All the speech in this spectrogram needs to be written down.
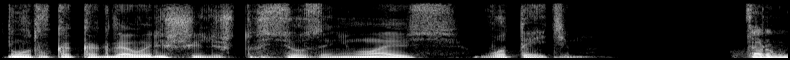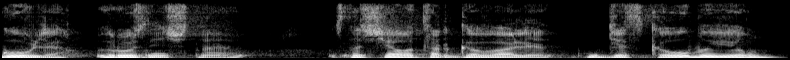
Ну, вот когда вы решили, что все, занимаюсь вот этим. Торговля розничная. Сначала торговали детской обувью,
